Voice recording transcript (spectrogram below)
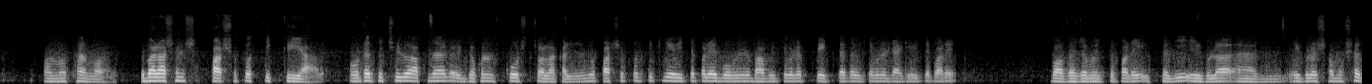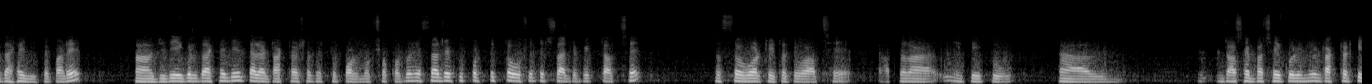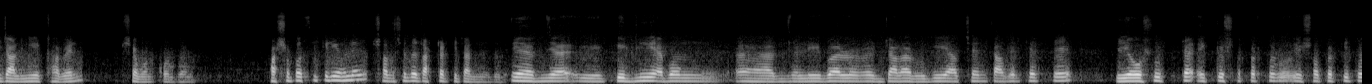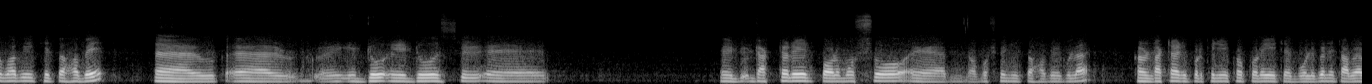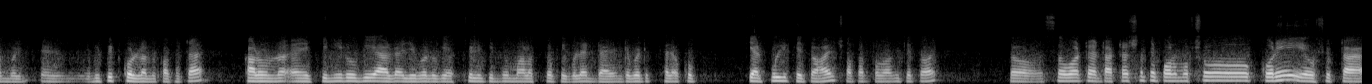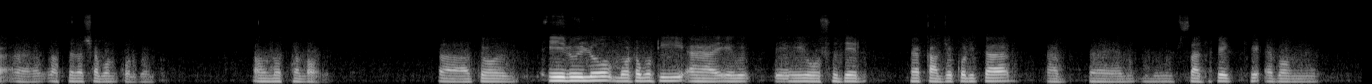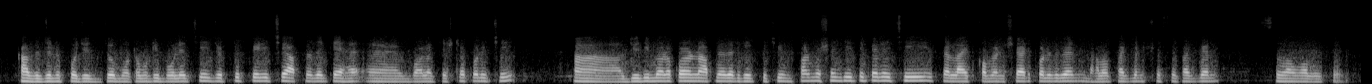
অন্যথা নয়। এবার আসেন পার্শ্ব প্রতিক্রিয়া ওটা তো ছিল আপনার যখন কোর্স চলাকালীন পার্শ্ব প্রতিক্রিয়া হইতে পারে, বমি ভাব হইতে পারে, পেট ব্যথা হইতে পারে, ডায়রিয়া হইতে পারে, বদহজম হইতে পারে ইত্যাদি, এগুলা এগুলো সমস্যা দেখা দিতে পারে। যদি এগুলো দেখা যায়, তাহলে ডাক্তারের সাথে একটু পরামর্শ করবেন। সাইড এফেক্ট প্রত্যেকটা ওষুধের সাইড এফেক্ট আছে। সোয়াট এটাতেও আছে। আপনারা এটি একটু যাচাই বাছাই করে নিয়ে ডাক্তারকে জানিয়ে খাবেন। সেবন করবেন। পার্শ্ব প্রতিক্রিয়া হলে সাথে সাথে ডাক্তারকে জানিয়ে দেবেন কিডনি এবং লিভার যারা রোগী আছেন, তাদের ক্ষেত্রে এই ওষুধটা একটু সতর্ক, সতর্কিতভাবে খেতে হবে। ডোজ ডাক্তারের পরামর্শ অবশ্যই নিতে হবে এগুলা। কারণ ডাক্তার রিপোর্ট নিরীক্ষা করে এটা বলবেন, এটা আবার রিপিট করলাম কথাটা। কারণ কিডনি রোগী আর লিভার রোগী অ্যাকচুয়ালি কিন্তু মারাত্মক এগুলো অ্যান্টিবায়োটিক খেলে খুব কেয়ারফুলি খেতে হয়, সতর্কভাবে খেতে হয়। তো সোয়াট ডাক্তারের সাথে পরামর্শ করে এই ওষুধটা আপনারা সেবন করবেন। অন্যথা নয়। তো এই রইল মোটামুটি এই- ওষুধের কার্যকারিতা সার্টিফিকেট এবং কাজের জন্য প্রযোজ্য মোটামুটি বলেছি যতটুকু পেরেছি আপনাদেরকে বলার চেষ্টা করেছি। যদি মনে করেন আপনাদেরকে কিছু ইনফরমেশন দিতে পেরেছি লাইক কমেন্ট শেয়ার করে দেবেন। ভালো থাকবেন, সুস্থ থাকবেন। সালামালাইকুম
